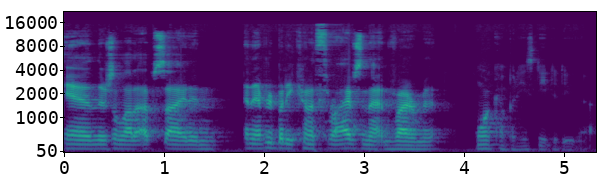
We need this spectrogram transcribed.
And there's a lot of upside, and, and everybody kind of thrives in that environment. More companies need to do that.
